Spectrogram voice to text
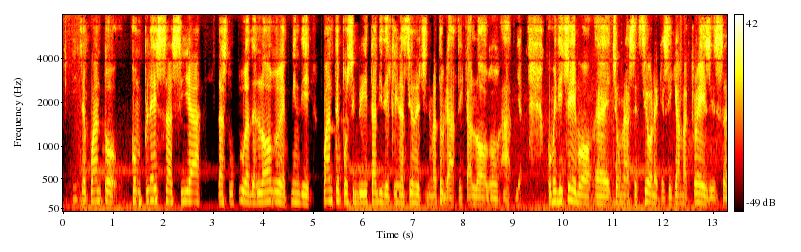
ci dice quanto complessa sia la struttura dell'horror e quindi quante possibilità di declinazione cinematografica l'horror abbia. Come dicevo, eh, c'è una sezione che si chiama Crazies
